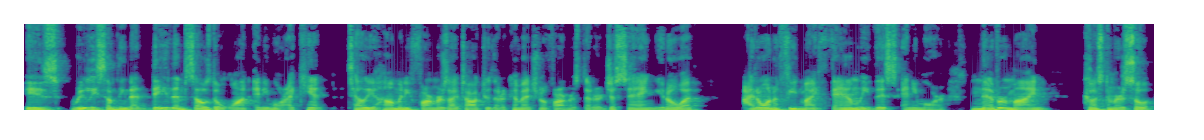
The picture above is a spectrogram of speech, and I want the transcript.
is really something that they themselves don't want anymore. I can't tell you how many farmers I talk to that are conventional farmers that are just saying, you know what? I don't want to feed my family this anymore. Never mind customers. So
